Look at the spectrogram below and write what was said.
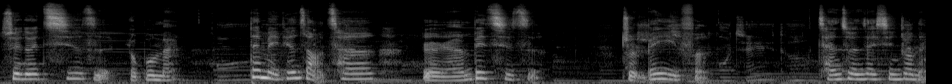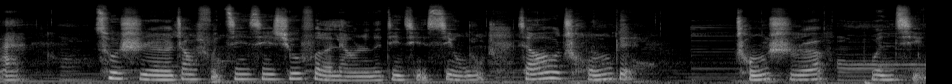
虽对妻子有不满，但每天早餐仍然被妻子准备一份。残存在心中的爱，促使丈夫精心修复了两人的定情信物，想要重给重拾温情。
